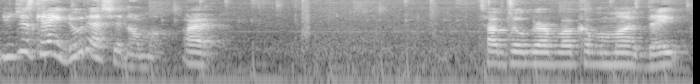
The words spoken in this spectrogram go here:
You just can't do that shit no more. All right. Talk to a girl for a couple months, date.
